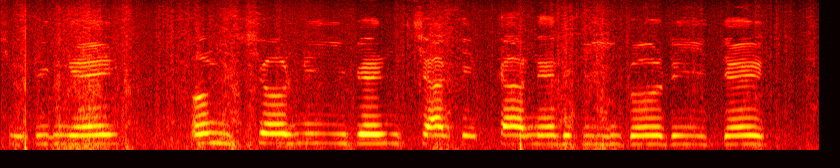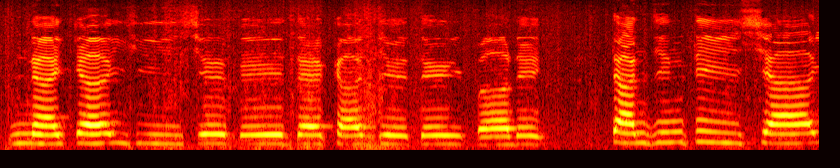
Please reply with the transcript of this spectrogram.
শুটিংয়ে অংশ নিবেন শাকিব খানের বিপরীতে। নায়িকা হিসেবে দেখা যেতে পারে তানজিন তিশাই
